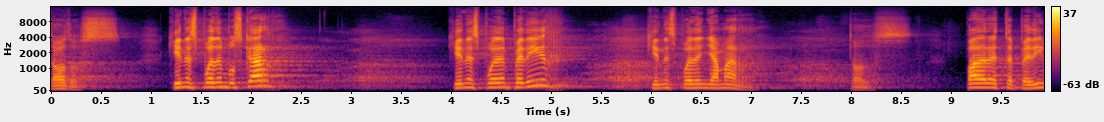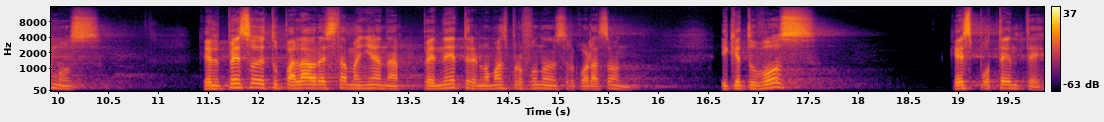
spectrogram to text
Todos. ¿Quiénes pueden buscar? ¿Quiénes pueden pedir? ¿Quiénes pueden llamar? Todos. Padre, te pedimos que el peso de tu palabra esta mañana penetre en lo más profundo de nuestro corazón y que tu voz, que es potente,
